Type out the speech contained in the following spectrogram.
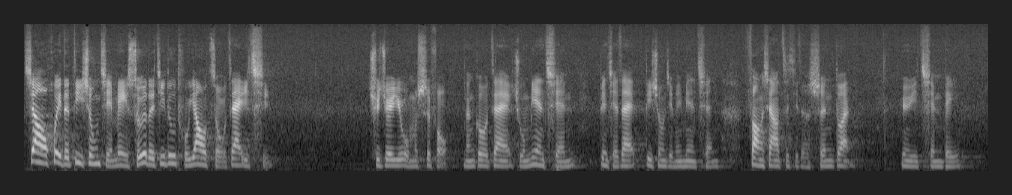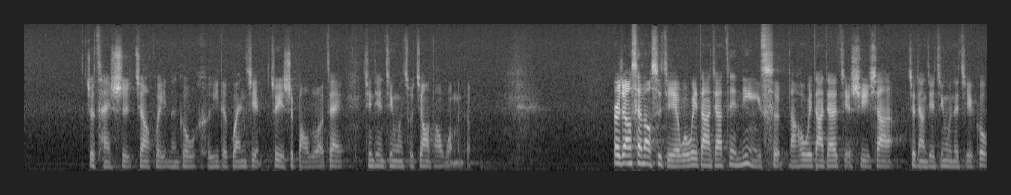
教会的弟兄姐妹，所有的基督徒要走在一起，取决于我们是否能够在主面前，并且在弟兄姐妹面前放下自己的身段，愿意谦卑。这才是教会能够合一的关键，这也是保罗在今天经文所教导我们的。二章三到四节，我为大家再念一次，然后为大家解释一下这两节经文的结构。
